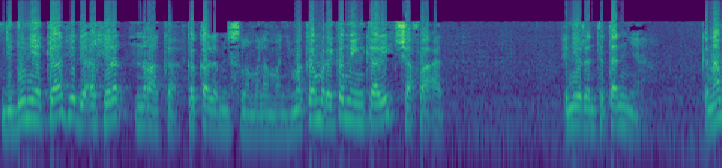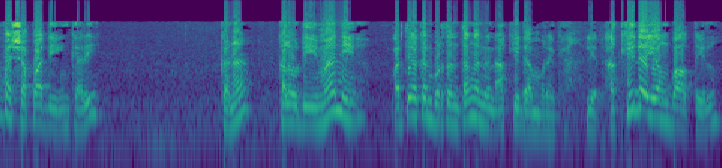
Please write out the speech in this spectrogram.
Di dunia kafir di akhirat neraka. Kekal dalam selama-lamanya. Maka mereka mengingkari syafaat. Ini rentetannya. Kenapa syafaat diingkari? Karena kalau diimani berarti akan bertentangan dengan akidah mereka lihat akidah yang batil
